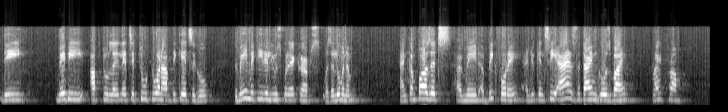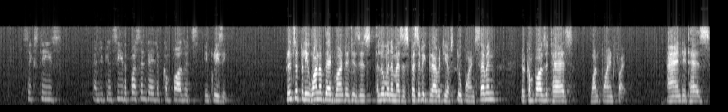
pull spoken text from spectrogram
the maybe up to let's say two two and a half decades ago, the main material used for aircrafts was aluminum, and composites have made a big foray. And you can see as the time goes by, right from 60s, and you can see the percentage of composites increasing. Principally, one of the advantages is aluminum has a specific gravity of 2.7, your composite has 1.5. And it has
